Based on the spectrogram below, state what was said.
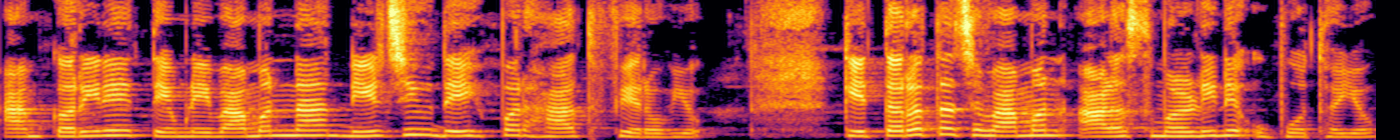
આમ કરીને તેમણે વામનના નિર્જીવ દેહ પર હાથ ફેરવ્યો, કે તરત જ વામન આળસ મરડીને ઊભો થયો.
